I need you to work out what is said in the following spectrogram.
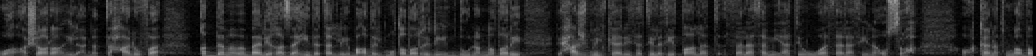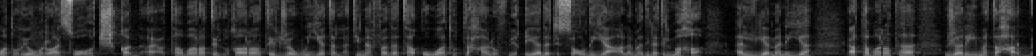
وأشار إلى أن التحالف قدم مبالغ زهيدة لبعض المتضررين دون النظر لحجم الكارثة التي طالت 330 أسرة. وكانت منظمة هيومن رايتس ووتش قد اعتبرت الغارات الجوية التي نفذتها قوات التحالف بقيادة السعودية على مدينة المخا اليمنية اعتبرتها جريمة حرب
